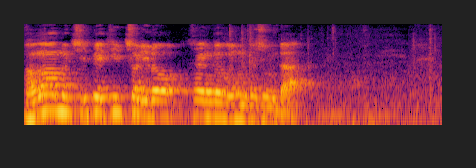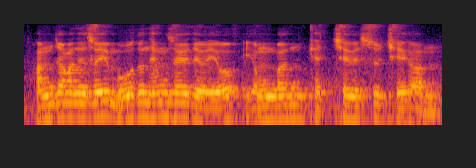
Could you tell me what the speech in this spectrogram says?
광화문 집회 뒤처리로 사용되고 있는 것입니다. 광장 안에서의 모든 행사에 대하여 연간 개최 횟수 제한,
